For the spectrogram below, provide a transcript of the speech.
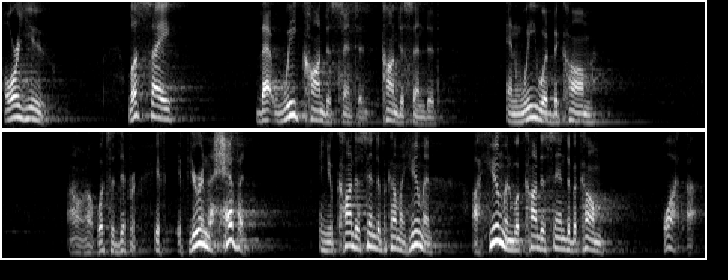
or you? Let's say that we condescended, condescended and we would become, I don't know, what's the difference? If, if you're in the heaven and you condescend to become a human, a human would condescend to become what?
